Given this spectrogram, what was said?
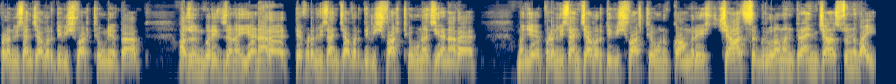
फडणवीसांच्या वरती विश्वास ठेवून येतात. अजून बरीच जण येणार आहेत ते फडणवीसांच्या वरती विश्वास ठेवूनच येणार आहेत. म्हणजे फडणवीसांच्या वरती विश्वास ठेवून काँग्रेसच्याच गृहमंत्र्यांच्या सुनबाई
